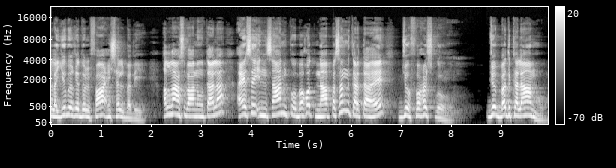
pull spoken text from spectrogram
लयुबगदुल्फ़ाहिशल बदी अल्लाह सुबहान ताली ऐसे इंसान को बहुत नापसंद करता है जो फहश को हो, जो बद कलाम हो,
